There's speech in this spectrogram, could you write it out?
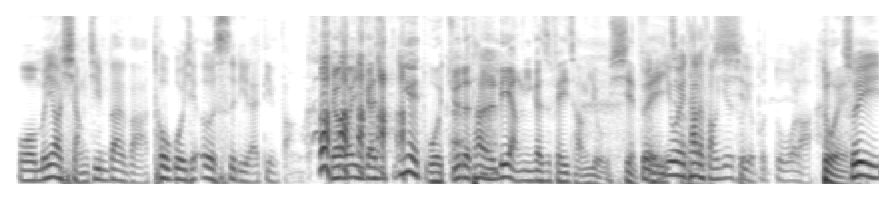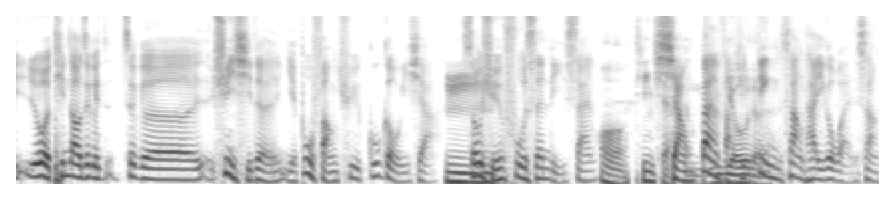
我们要想尽办法，透过一些恶势力来订房。要不然应该是因为我觉得它的量应该是非常有限。对，因为它的房间数也不多啦。对，所以如果听到这个这个讯息的人，也不妨去 Google 一下，嗯、搜寻富森李三哦，听起来想办法去订上它一个晚上，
